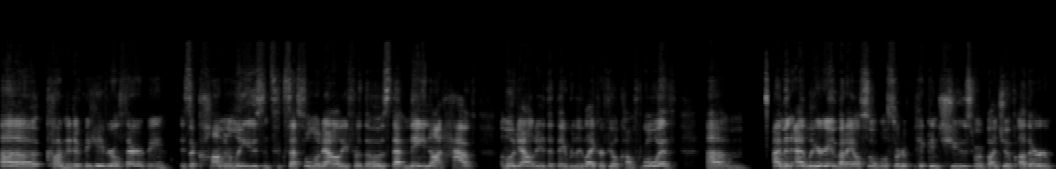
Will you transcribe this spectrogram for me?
Uh, cognitive behavioral therapy is a commonly used and successful modality for those that may not have a modality that they really like or feel comfortable with. Um, I'm an Adlerian, but I also will sort of pick and choose from a bunch of other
